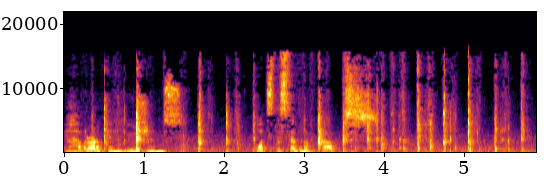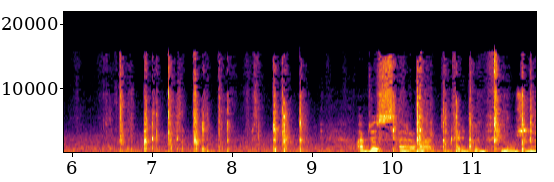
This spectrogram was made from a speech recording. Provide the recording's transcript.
you have a lot of confusions what's the seven of cups I'm just, I don't know, I'm getting confusion.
